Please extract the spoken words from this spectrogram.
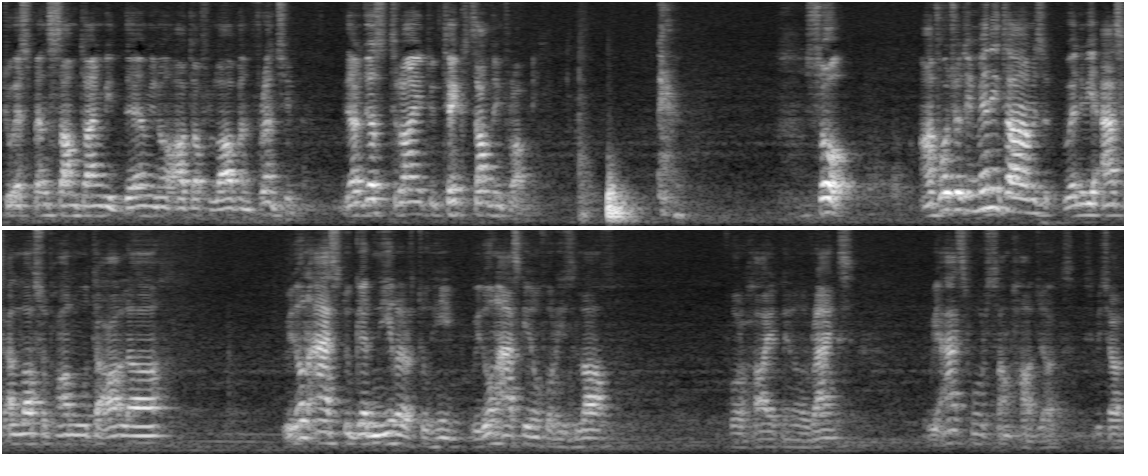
to spend some time with them, you know, out of love and friendship. They are just trying to take something from me. So, Unfortunately, many times when we ask Allah subhanahu wa ta'ala, we don't ask to get nearer to Him. We don't ask you know, for His love, for high you know, ranks. We ask for some hajat, which are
